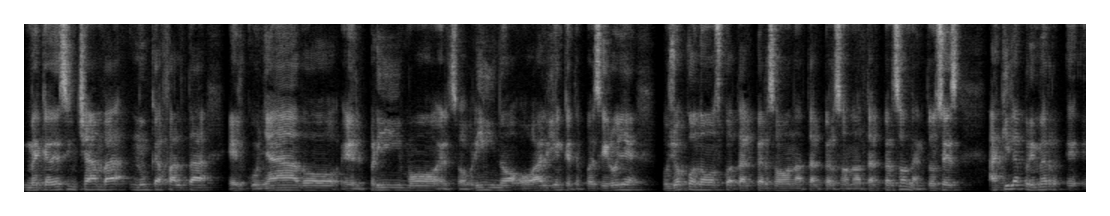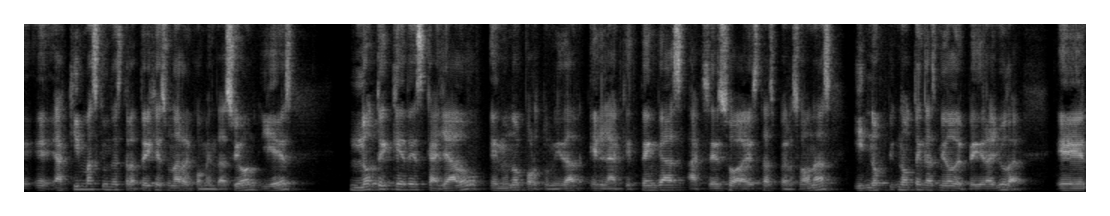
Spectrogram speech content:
me quedé sin chamba, nunca falta el cuñado, el primo, el sobrino o alguien que te puede decir, oye, pues yo conozco a tal persona, a tal persona, a tal persona. Entonces, aquí la primer, eh, eh, eh, aquí más que una estrategia es una recomendación y es no te quedes callado en una oportunidad en la que tengas acceso a estas personas y no, no tengas miedo de pedir ayuda. Eh,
